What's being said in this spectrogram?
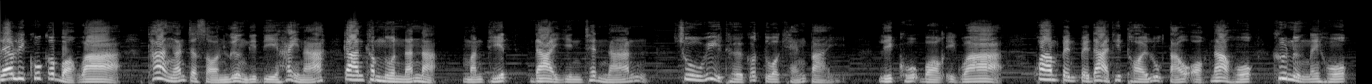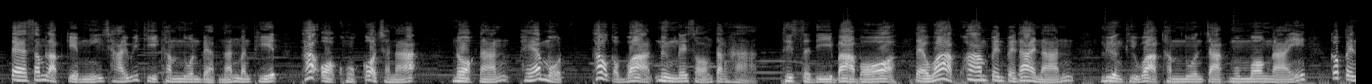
แล้วลิคุก็บอกว่า ถ้างั้นจะสอนเรื่องดีๆ ให้นะ การคำนวณนนั้นน่ะ มันพิษได้ยินเช่นนั้น ชูวี่เธอก็ตัวแข็งไป ลิคุบอกอีกว่า ความเป็นไปได้ที่ทอยลูกเต๋าออกหน้าหกคือหนึ่งในหกแต่สำหรับเกมนี้ใช้วิธีคำนวณแบบนั้นมันพิษ ถ้าออกหกก็ชนะ นอกนั้นแพ้หมด เท่ากับว่าหนึ่งในสองต่างหากทฤษฎีบ้าบอ แต่ว่าความเป็นไปได้นั้น เรื่องที่ว่าคำนวณจากมุมมองไหน ก็เป็น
